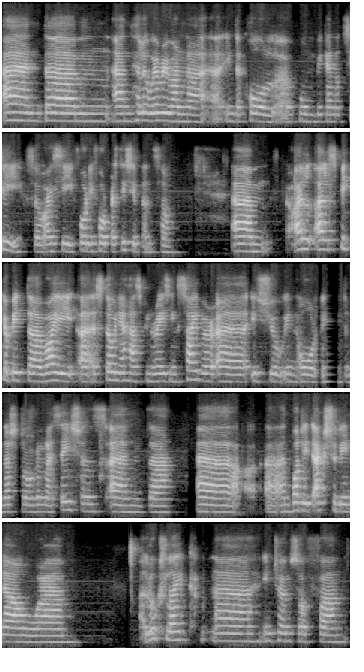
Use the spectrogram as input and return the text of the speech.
And um, and hello, everyone uh, in the call uh, whom we cannot see. So I see 44 participants. So um, I'll, I'll, speak a bit uh, why uh, Estonia has been raising cyber uh, issue in all international organizations and uh, uh, and what it actually now um, looks like uh, in terms of um,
